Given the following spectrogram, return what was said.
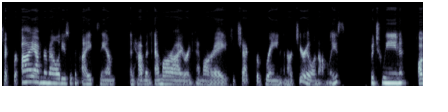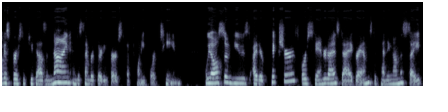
check for eye abnormalities with an eye exam, and have an MRI or an MRA to check for brain and arterial anomalies between August 1st of 2009 and December 31st of 2014. We also used either pictures or standardized diagrams, depending on the site,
